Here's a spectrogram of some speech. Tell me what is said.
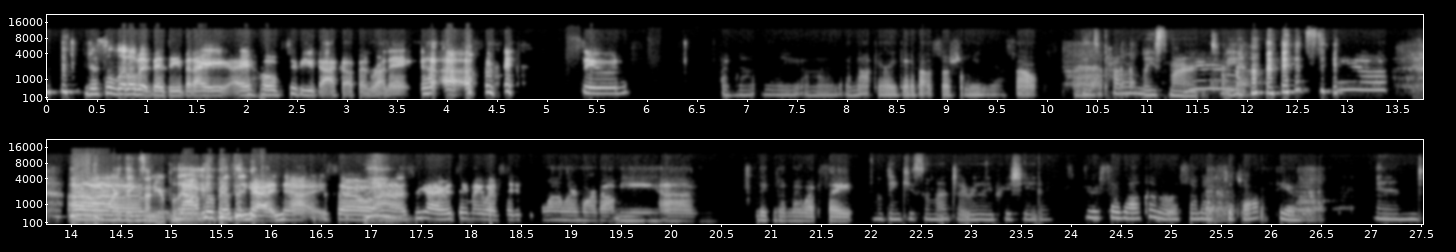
just a little bit busy, but I I hope to be back up and running uh, soon. I'm not really um, I'm not very good about social media. So that's uh, probably smart yeah. to be honest. yeah. Um, more things on your plate. Not for business. yeah. No. So uh, so yeah, I would say my website if people want to learn more about me, um, they can go to my website. Well, thank you so much. I really appreciate it. You're so welcome. It was so nice to chat with you. And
